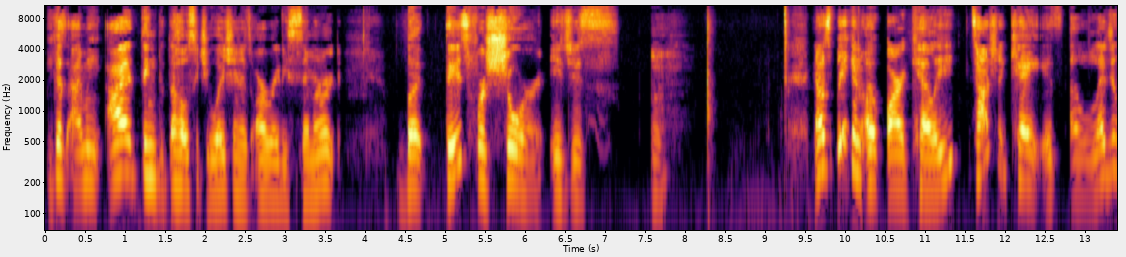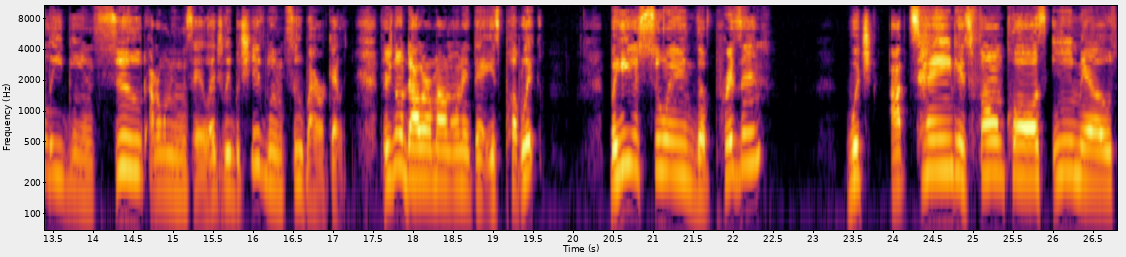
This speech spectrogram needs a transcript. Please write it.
Because I mean, I think that the whole situation has already simmered. But this for sure is just mm. Now speaking of R. Kelly, Tasha K is allegedly being sued. I don't want to even say allegedly, but she is being sued by R. Kelly. There's no dollar amount on it that is public, but he is suing the prison, which obtained his phone calls, emails,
